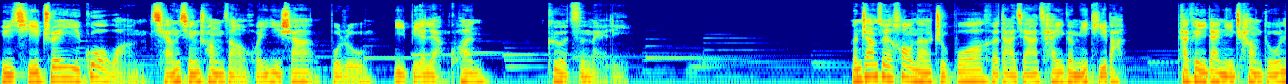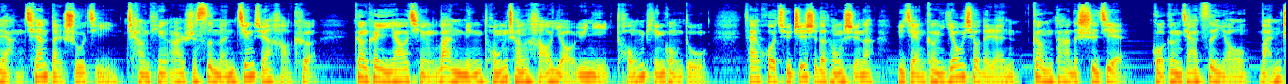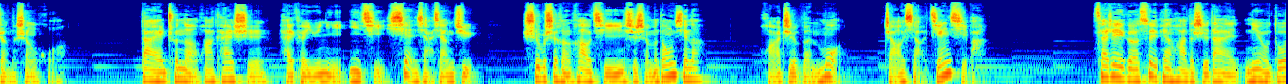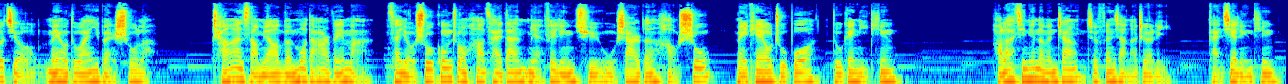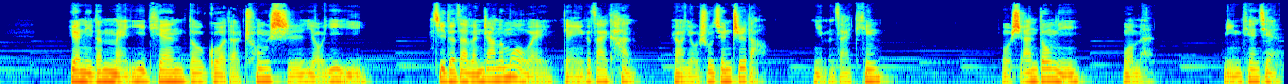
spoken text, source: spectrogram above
与其追忆过往，强行创造回忆杀，不如一别两宽，各自美丽。文章最后呢，主播和大家猜一个谜题吧，它可以带你畅读两千本书籍，畅听二十四门精选好课，更可以邀请万名同城好友与你同频共读，在获取知识的同时呢，遇见更优秀的人，更大的世界，过更加自由完整的生活。待春暖花开时，还可与你一起线下相聚，是不是很好奇是什么东西呢？华至文末，找小惊喜吧。在这个碎片化的时代，你有多久没有读完一本书了？长按扫描文末的二维码，在有书公众号菜单免费领取五十二本好书，每天有主播读给你听。好了，今天的文章就分享到这里，感谢聆听，愿你的每一天都过得充实有意义。记得在文章的末尾点一个再看，让有书君知道你们在听。我是安东尼，我们明天见。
